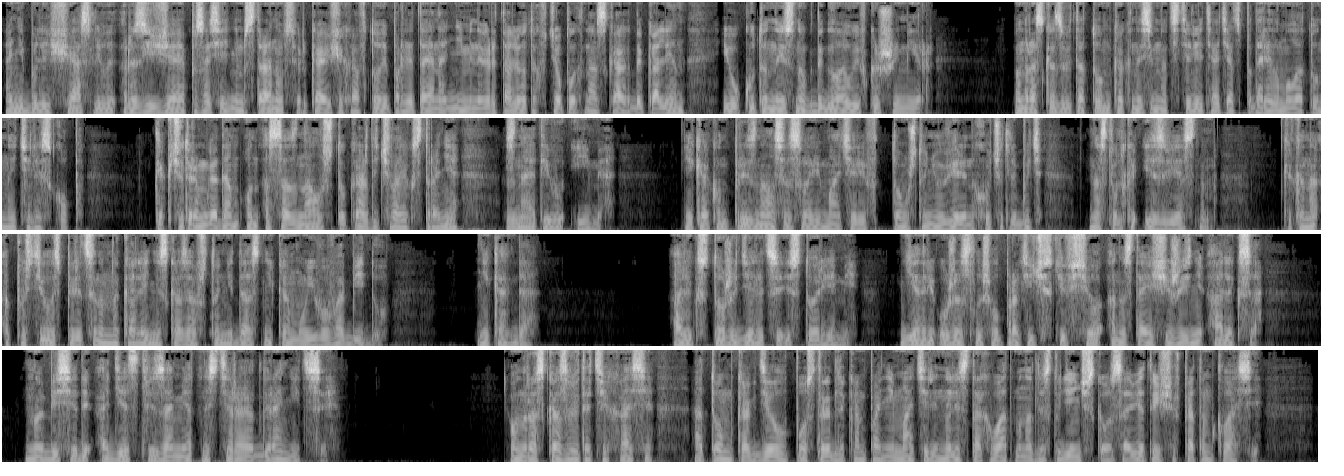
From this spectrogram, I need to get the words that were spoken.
Они были счастливы, разъезжая по соседним странам в сверкающих авто и пролетая над ними на вертолетах в теплых носках до колен и укутанные с ног до головы в кашемир. Он рассказывает о том, как на семнадцатилетие отец подарил ему латунный телескоп. Как к четырем годам он осознал, что каждый человек в стране знает его имя — и как он признался своей матери в том, что не уверен, хочет ли быть настолько известным, как она опустилась перед сыном на колени, сказав, что не даст никому его в обиду. Никогда. Алекс тоже делится историями. Генри уже слышал практически все о настоящей жизни Алекса, но беседы о детстве заметно стирают границы. Он рассказывает о Техасе, о том, как делал постеры для компании матери на листах ватмана для студенческого совета еще в пятом классе,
